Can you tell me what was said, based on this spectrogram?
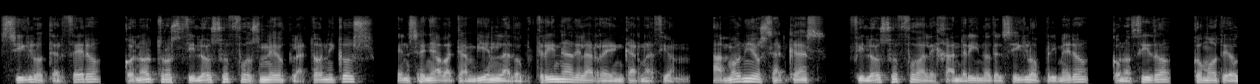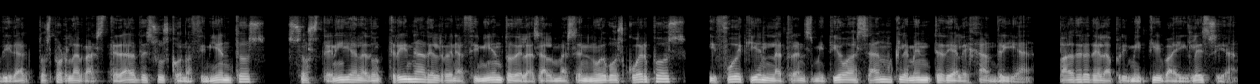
siglo III, con otros filósofos neoplatónicos, enseñaba también la doctrina de la reencarnación. Amonio Sacas, filósofo alejandrino del siglo I, conocido, como Teodidactos por la vastedad de sus conocimientos, sostenía la doctrina del renacimiento de las almas en nuevos cuerpos, y fue quien la transmitió a San Clemente de Alejandría, padre de la primitiva iglesia.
